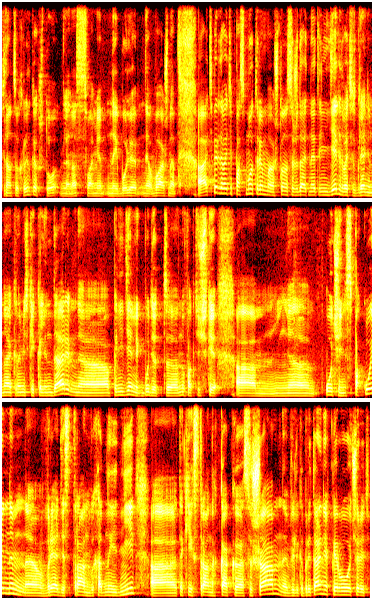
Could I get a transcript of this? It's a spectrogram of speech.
финансовых рынках, что для нас с вами наиболее э, важно. А теперь давайте посмотрим, что нас ожидает на этой неделе. Давайте взглянем на экономический календарь. Э, понедельник будет, ну, фактически очень спокойным. В ряде стран выходные дни, таких странах, как США, Великобритания в первую очередь,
